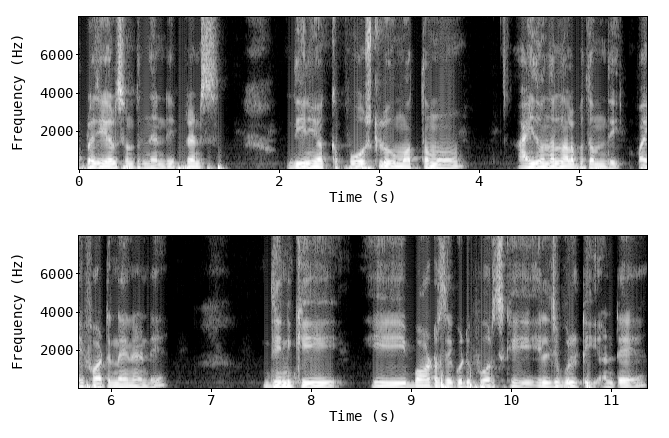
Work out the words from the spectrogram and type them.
అప్లై చేయాల్సి ఉంటుందండి ఫ్రెండ్స్ దీని యొక్క పోస్టులు మొత్తము ఐదు వందల నలభై తొమ్మిది ఫైవ్ ఫార్టీ నైన్ అండి. దీనికి ఈ బార్డర్ సెక్యూరిటీ ఫోర్స్కి ఎలిజిబిలిటీ అంటే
